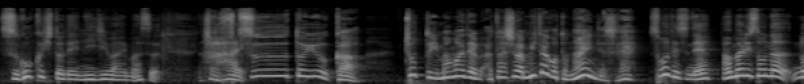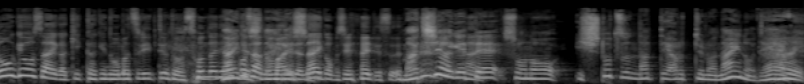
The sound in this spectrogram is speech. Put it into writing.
すごく人でにぎわいます。じゃあ普はい、通というか、ちょっと今まで私は見たことないんですね。そうですね。あまりそんな農業祭がきっかけのお祭りっていうのはそんなにアッコさんの周りじゃないかもしれないです。町 上げて、はい。その一つになってやるっていうのはないので、はい。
